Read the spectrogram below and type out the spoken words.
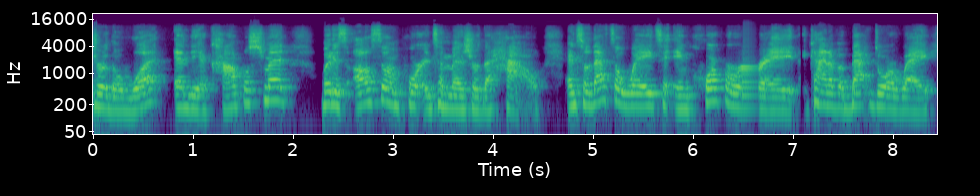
the what and the accomplishment, but it's also important to measure the how. And so that's a way to incorporate kind of a backdoor way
